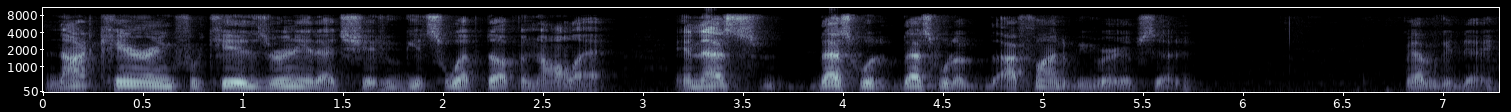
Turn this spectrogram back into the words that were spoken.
not caring for kids or any of that shit who get swept up and all that. And that's that's what that's what I find to be very upsetting. Have a good day.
